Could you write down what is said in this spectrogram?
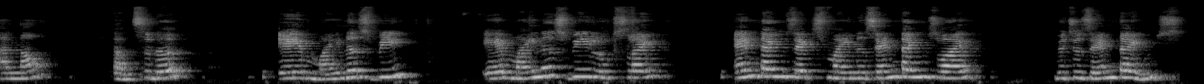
And now consider a minus b. a minus b looks like n times x minus n times y which is n times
